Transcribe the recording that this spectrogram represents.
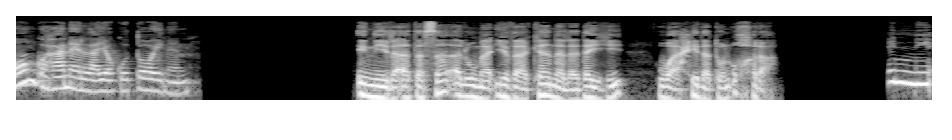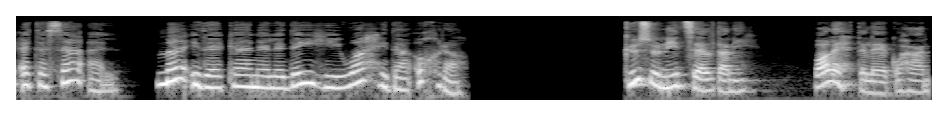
onko hänellä joku toinen? إني لأتساءل ما إذا كان لديه واحدة أخرى. إني أتساءل ما إذا كان لديه واحدة أخرى. Kysyn itseltäni, valehteleeko hän?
